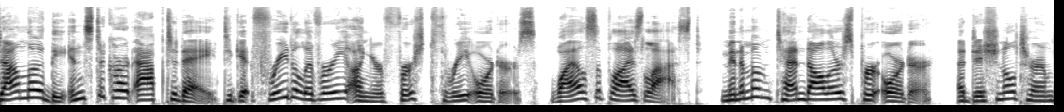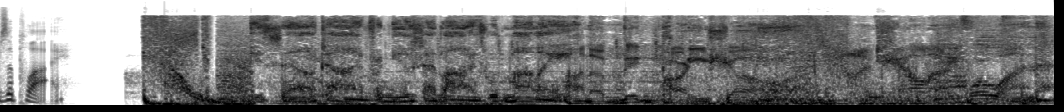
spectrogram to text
Download the Instacart app today to get free delivery on your first three orders while supplies last. Minimum $10 per order. Additional terms apply. It's now time for news headlines with Molly on a big party show on Channel 941.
